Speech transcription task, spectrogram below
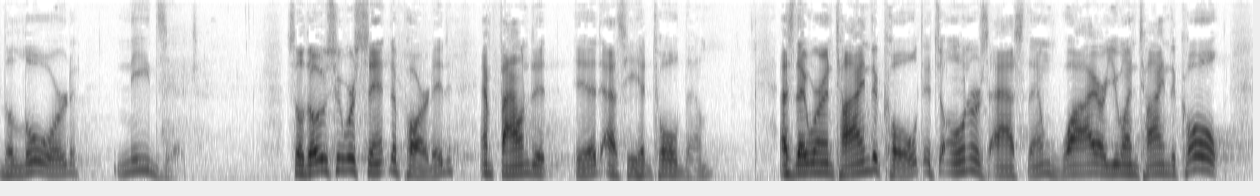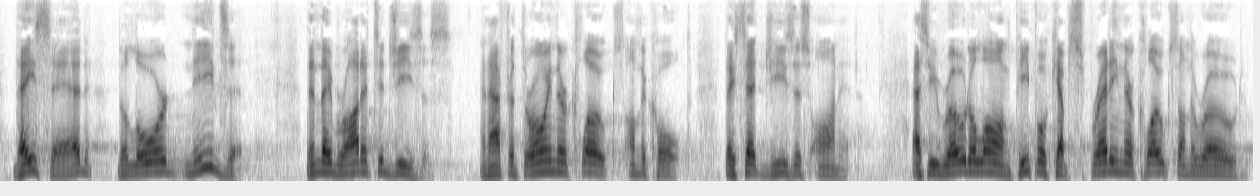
The Lord needs it. So those who were sent departed and found it, it as he had told them. As they were untying the colt, its owners asked them, Why are you untying the colt? They said, The Lord needs it. Then they brought it to Jesus. And after throwing their cloaks on the colt, they set Jesus on it. As he rode along, people kept spreading their cloaks on the road.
